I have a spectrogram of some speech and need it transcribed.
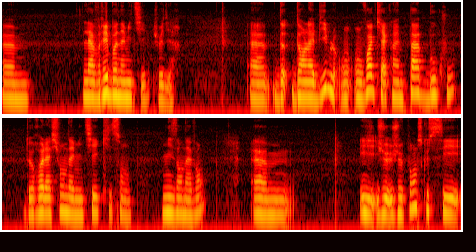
la vraie bonne amitié, je veux dire. dans la Bible, on, on voit qu'il n'y a quand même pas beaucoup de relations d'amitié qui sont mises en avant. Euh, et je, je, pense que c'est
